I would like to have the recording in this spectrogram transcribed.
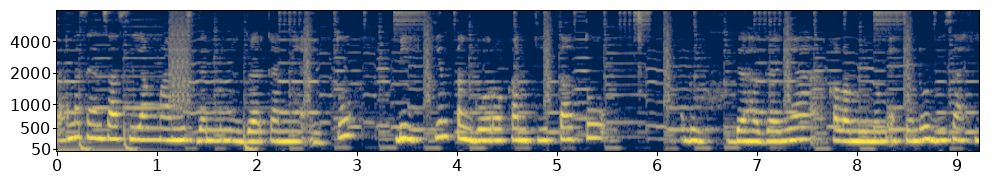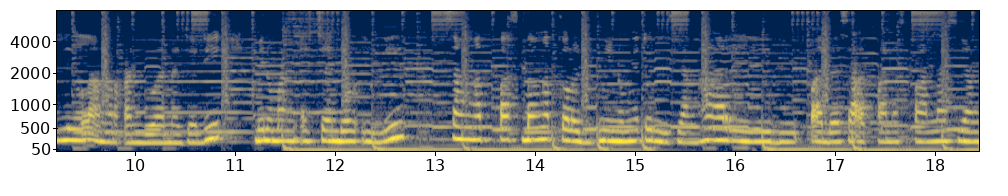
karena sensasi yang manis dan menyegarkannya itu bikin tenggorokan kita tuh aduh dahaganya kalau minum es cendol bisa hilang rekan buana. Jadi minuman es cendol ini sangat pas banget kalau minumnya tuh di siang hari di pada saat panas-panas yang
